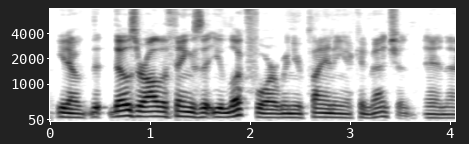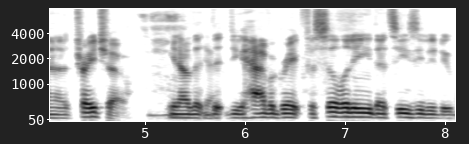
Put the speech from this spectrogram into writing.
you know, th- those are all the things that you look for when you're planning a convention and a trade show. You know, that, yeah. that do you have a great facility that's easy to do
